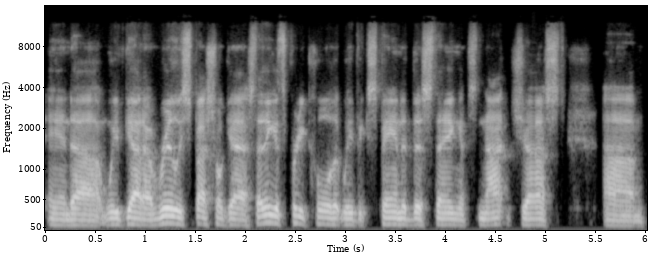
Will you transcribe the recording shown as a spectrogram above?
And uh, we've got a really special guest. I think it's pretty cool that we've expanded this thing. It's not just um,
